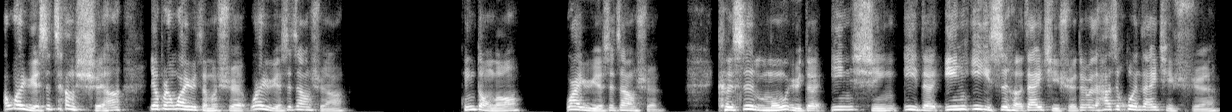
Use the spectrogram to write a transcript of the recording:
啊，外语也是这样学啊，要不然外语怎么学？外语也是这样学啊，听懂咯？外语也是这样学，可是母语的音形义的音义是合在一起学，对不对？它是混在一起学。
